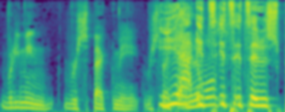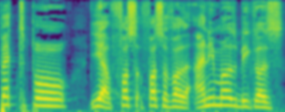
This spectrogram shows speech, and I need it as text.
what do you mean respect me Respect yeah, animals? it's it's it's a respectable. Yeah, first first of all, animals because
